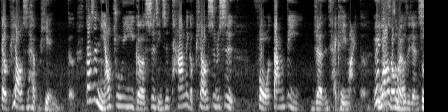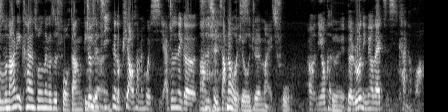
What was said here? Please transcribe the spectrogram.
的票是很便宜的。但是你要注意一个事情，是他那个票是不是 for 当地人才可以买的？因为有时候会有这件事。怎么哪里看说那个是 for 当地？就是机那个票上面会写啊，就是那个资讯上面。那我觉得我就会买错。呃，你有可能对，对，如果你没有再仔细看的话，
